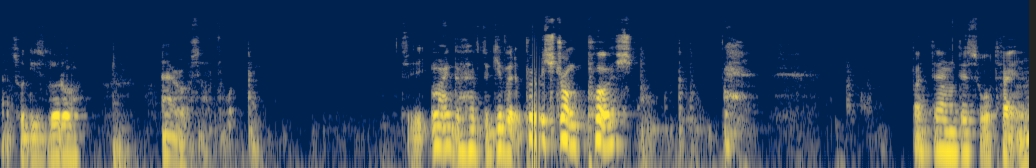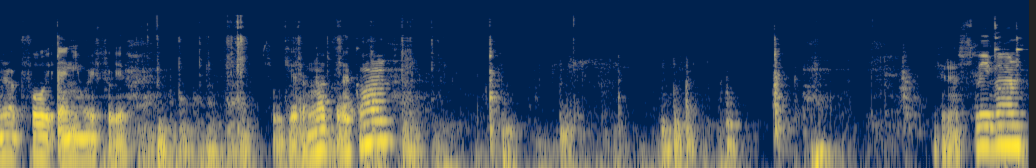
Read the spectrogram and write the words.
That's what these little arrows are for. So you might have to give it a pretty strong push. But then this will tighten it up fully anyway for you. So we'll get our nut back on. Get our sleeve on.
